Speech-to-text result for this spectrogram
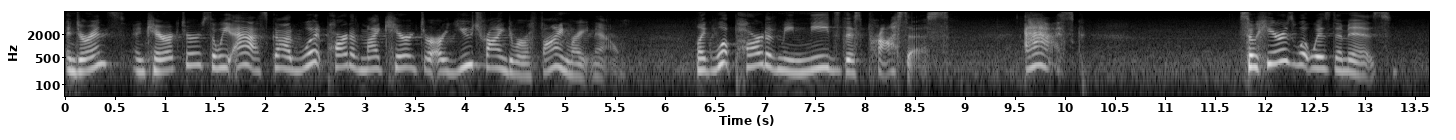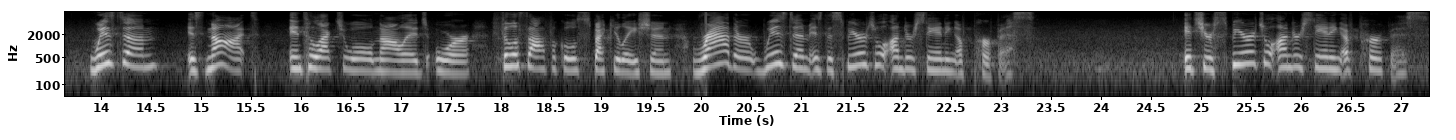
endurance and character. So we ask, God, what part of my character are you trying to refine right now? Like, what part of me needs this process? Ask. So here's what wisdom is wisdom is not intellectual knowledge or philosophical speculation. Rather, wisdom is the spiritual understanding of purpose. It's your spiritual understanding of purpose.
